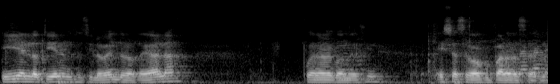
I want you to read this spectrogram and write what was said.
Y él lo tiene, no sé si lo vende o lo regala. Pueden ver cuando define. Ella se va a ocupar de hacerlo.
